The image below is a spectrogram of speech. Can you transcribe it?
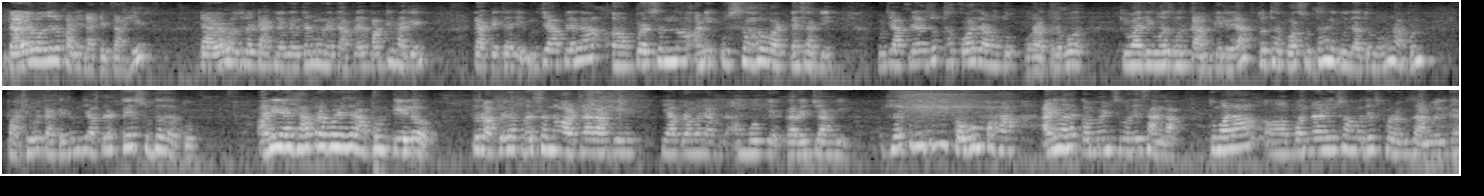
डाव्या बाजूला पाणी टाकायचं आहे. डाव्या बाजूला टाकल्यानंतर मग नंतर आपल्याला पाठीमागे टाकायचं आहे. म्हणजे आपल्याला प्रसन्न आणि उत्साह वाटण्यासाठी म्हणजे आपल्याला जो थकवा जाणवतो रात्रभर किंवा दिवसभर काम केलेला तो थकवा सुद्धा निघून जातो म्हणून आपण पाठीवर टाकायचं. म्हणजे आपला ट्रेस सुद्धा जातो. आणि ह्याप्रमाणे जर आपण केलं तर आपल्याला प्रसन्न वाटणार आहे. याप्रमाणे आपण आंघोळ के करायची आहे. हे तुम्ही तुम्ही करून पहा आणि मला कमेंट्समध्ये सांगा. तुम्हाला पंधरा दिवसामध्येच फरक जाणवेल का?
